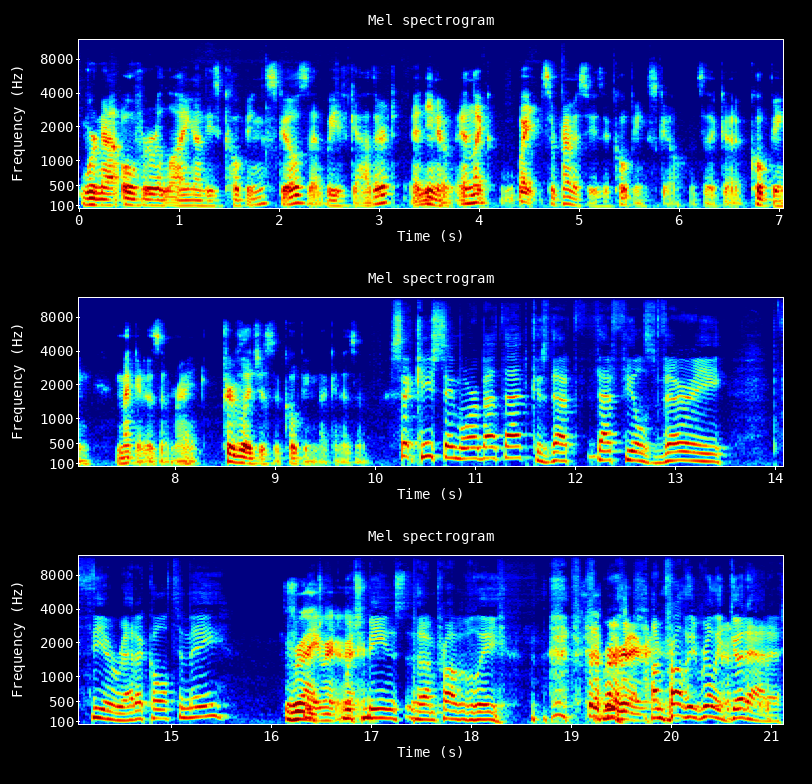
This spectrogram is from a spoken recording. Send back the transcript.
we're not over relying on these coping skills that we've gathered. And, you know, and like white supremacy is a coping skill, it's like a coping mechanism, right? Privilege is a coping mechanism. So can you say more about that? Because that that feels very theoretical to me. Right, which, right, right. which means that I'm probably right, right. I'm probably really good at it.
